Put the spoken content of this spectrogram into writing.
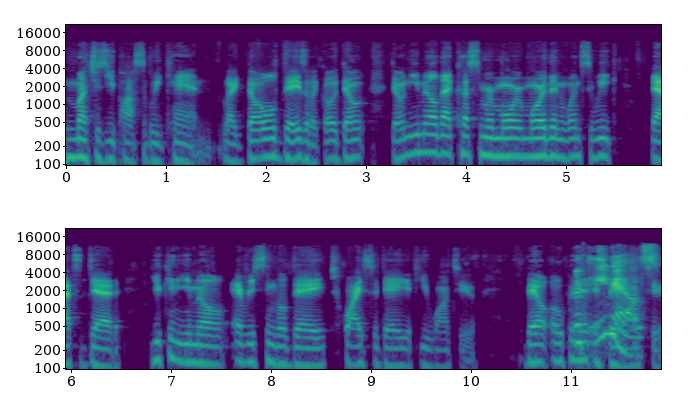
much as you possibly can like the old days of like oh don't don't email that customer more more than once a week that's dead you can email every single day twice a day if you want to they'll open with it if emails. they want to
